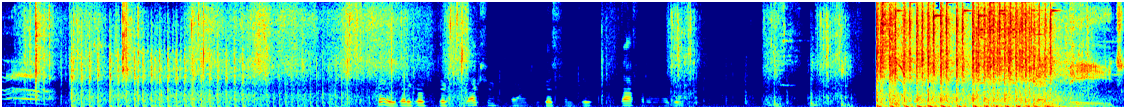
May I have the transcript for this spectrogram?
Ah! Okay, we gotta go to the extraction point. We got some good stuff. I don't wanna lose. Page.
